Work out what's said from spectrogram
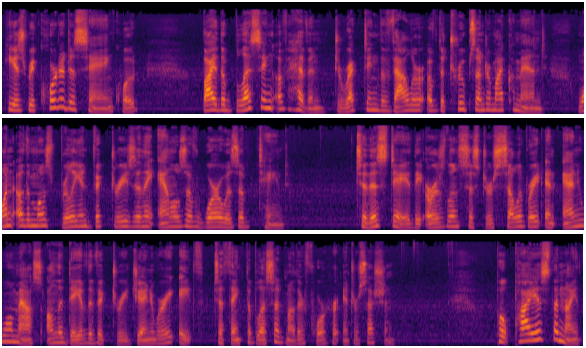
He is recorded as saying, quote, By the blessing of heaven directing the valor of the troops under my command, one of the most brilliant victories in the annals of war was obtained. To this day, the Ursuline sisters celebrate an annual Mass on the day of the victory, January 8th, to thank the Blessed Mother for her intercession. Pope Pius IX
